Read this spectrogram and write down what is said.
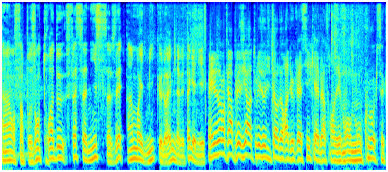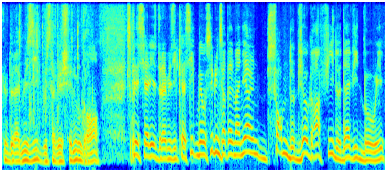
1 en s'imposant 3-2 face à Nice. Ça faisait un mois et demi que l'OM n'avait pas gagné. Et nous allons faire plaisir à tous les auditeurs de Radio Classique et à Bertrand Moncourt qui s'occupe de la musique. Vous savez, chez nous, grand spécialiste de la musique classique, mais aussi d'une certaine manière une forme de biographie de David Bowie,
